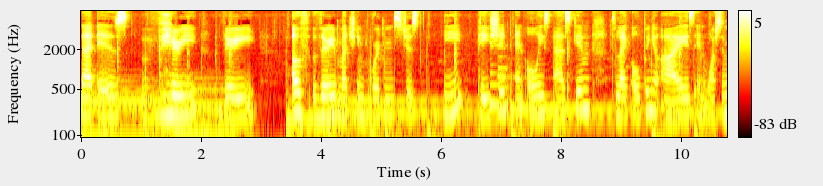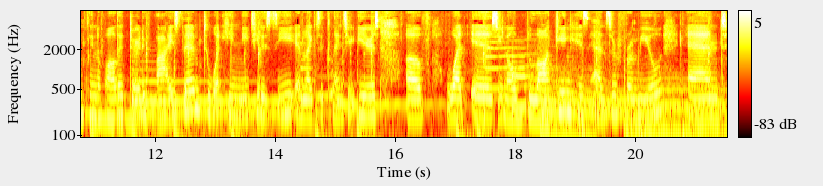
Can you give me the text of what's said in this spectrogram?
That is very, very of very much importance. Just be patient and always ask him to like open your eyes and wash them clean of all the dirt defies them to what he needs you to see and like to cleanse your ears of what is you know blocking his answer from you and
